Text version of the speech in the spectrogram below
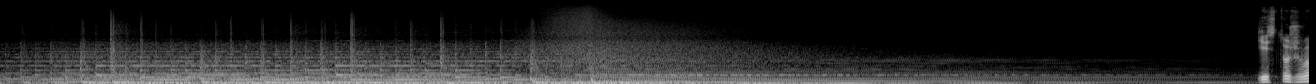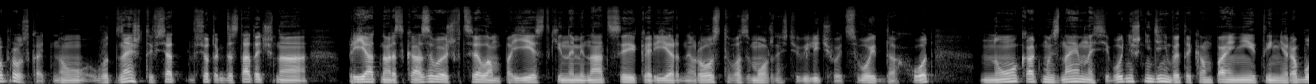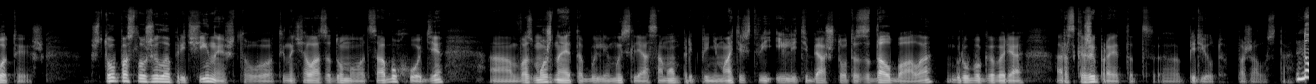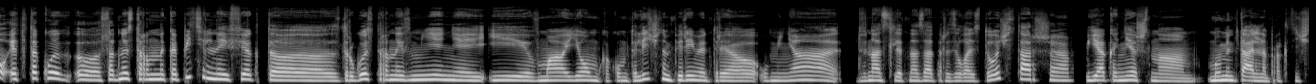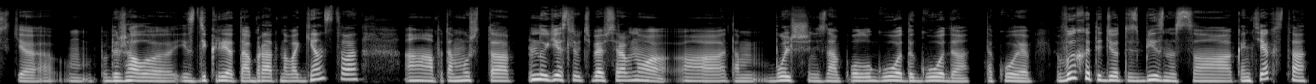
Есть тоже вопрос, Кать. Ну, вот знаешь, ты вся, все так достаточно приятно рассказываешь в целом поездки, номинации, карьерный рост, возможность увеличивать свой доход. Но, как мы знаем, на сегодняшний день в этой компании ты не работаешь. Что послужило причиной, что ты начала задумываться об уходе? А, возможно, это были мысли о самом предпринимательстве или тебя что-то задолбало, грубо говоря. Расскажи про этот э, период, пожалуйста. Ну, это такой, э, с одной стороны, накопительный эффект, э, с другой стороны, изменения и в моем каком-то личном периметре у меня 12 лет назад родилась дочь старшая. Я, конечно, моментально практически побежала из декрета обратно в агентство, а, потому что, ну, если у тебя все равно а, там больше, не знаю, полугода, года такое выход идет из бизнеса контекста,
